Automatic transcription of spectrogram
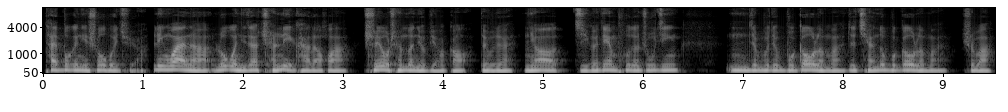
他也不给你收回去啊。另外呢，如果你在城里开的话，持有成本就比较高，对不对？你要几个店铺的租金，嗯，这不就不够了吗？这钱都不够了吗？是吧？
